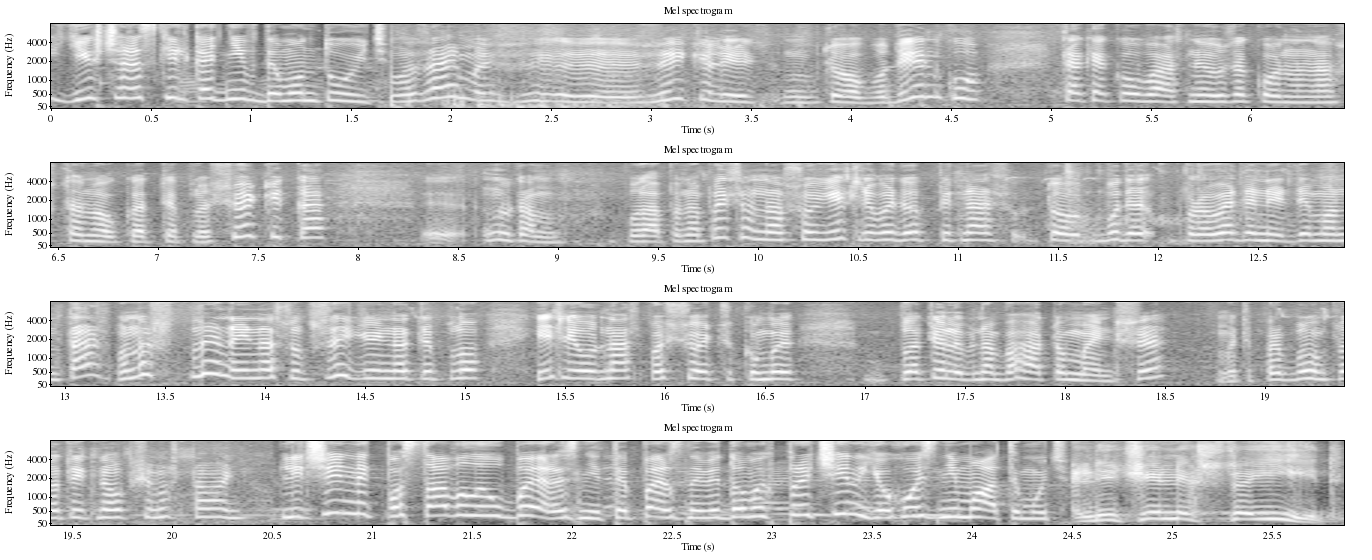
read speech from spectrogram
їх через кілька днів демонтують. Уважаємо жи- жителі цього будинку, так як у вас неузаконена встановка теплосчетчика, е, ну там була написано, що якщо ви до 15, то буде проведений демонтаж, воно ж вплине і на субсидію, і на тепло. Якщо у нас по щотчику ми платили б набагато менше, ми тепер будемо платити на общому основанні. Лічильник поставили у березні. Тепер з невідомих причин його зніматимуть. Лічильник стоит,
